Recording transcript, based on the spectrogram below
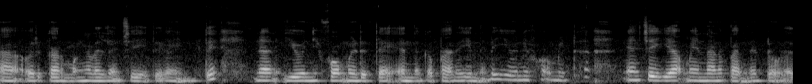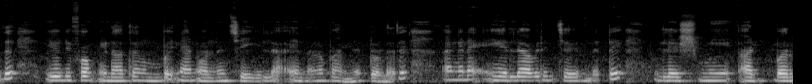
ആ ഒരു കർമ്മങ്ങളെല്ലാം ചെയ്ത് കഴിഞ്ഞിട്ട് ഞാൻ യൂണിഫോം ഇടട്ടെ എന്നൊക്കെ പറയുന്നുണ്ട്. യൂണിഫോം ഇട്ട് ഞാൻ ചെയ്യാം എന്നാണ് പറഞ്ഞിട്ടുള്ളത്. യൂണിഫോം ഇടാത്ത മുമ്പ് ഞാൻ ഒന്നും ചെയ്യില്ല എന്നാണ് പറഞ്ഞിട്ടുള്ളത്. അങ്ങനെ എല്ലാവരും ചേർന്നിട്ട് ലക്ഷ്മി അക്ബർ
